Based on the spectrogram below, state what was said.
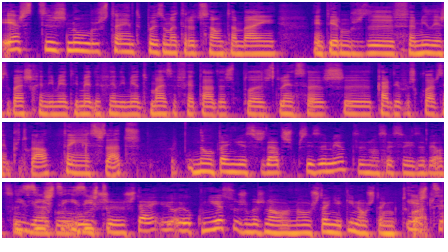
Estes números têm depois uma tradução também em termos de famílias de baixo rendimento e médio rendimento mais afetadas pelas doenças uh, cardiovasculares em Portugal? Têm esses dados? Não tenho esses dados precisamente, não sei se a Isabel de Santiago existe, existe... os tem. Eu, eu conheço-os, mas não, não os tenho aqui, não os tenho de este,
